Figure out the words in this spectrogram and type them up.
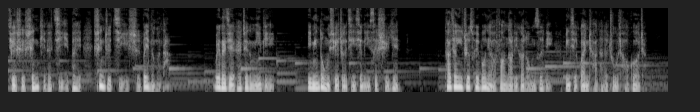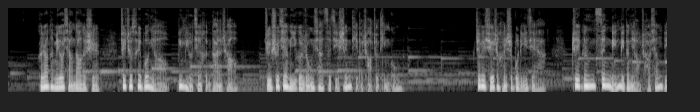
却是身体的几倍甚至几十倍那么大。为了解开这个谜底，一名动物学者进行了一次实验。他将一只翠波鸟放到了一个笼子里，并且观察它的筑巢过程。可让他没有想到的是，这只翠波鸟并没有建很大的巢，只是建了一个容下自己身体的巢就停工了。这位学者很是不理解啊，这跟森林里的鸟巢相比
